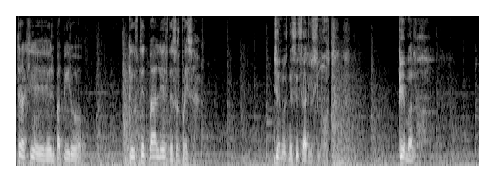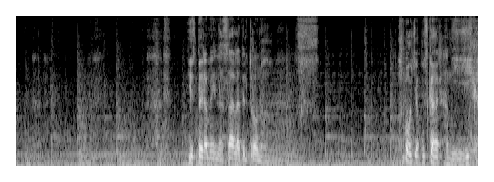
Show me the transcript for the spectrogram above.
Traje el papiro que usted va a leer de sorpresa. Ya no es necesario, Simot. Quémalo. Y espérame en la sala del trono. Voy a buscar a mi hija.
